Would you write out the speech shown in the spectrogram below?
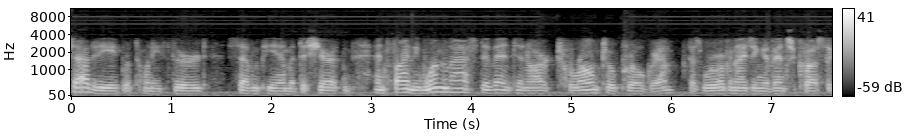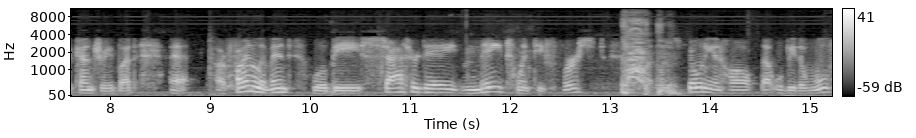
Saturday, April 23rd. 7 p.m. at the Sheraton. And finally, one last event in our Toronto program, because we're organizing events across the country, but uh, our final event will be Saturday, May 21st at the Estonian Hall. That will be the Wolf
